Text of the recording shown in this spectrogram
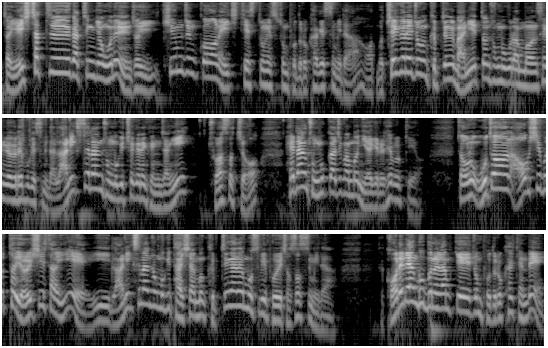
자 예시 차트 같은 경우는 저희 키움증권 HTS 통해서 좀 보도록 하겠습니다. 어, 뭐 최근에 좀 급등을 많이 했던 종목으로 한번 생각을 해보겠습니다. 라닉스라는 종목이 최근에 굉장히 좋았었죠. 해당 종목 가지고 한번 이야기를 해볼게요. 자 오늘 오전 9시부터 10시 사이에 이 라닉스라는 종목이 다시 한번 급등하는 모습이 보여졌었습니다. 거래량 부분을 함께 좀 보도록 할 텐데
